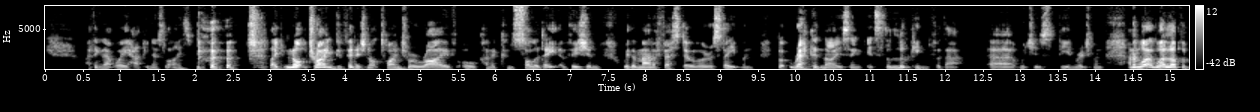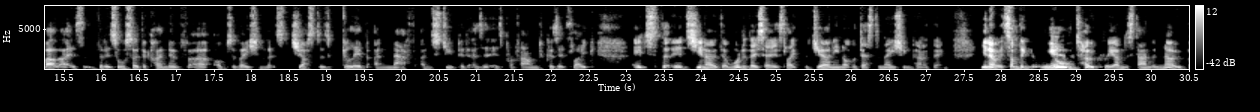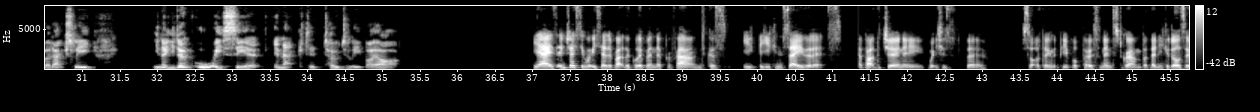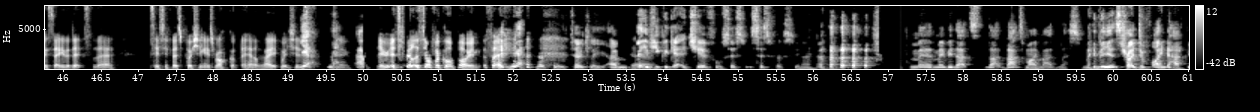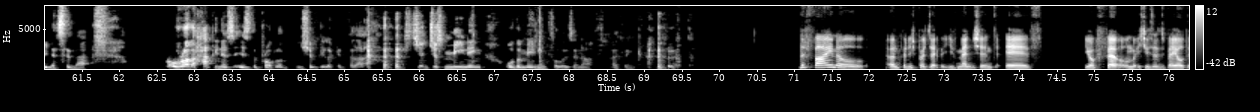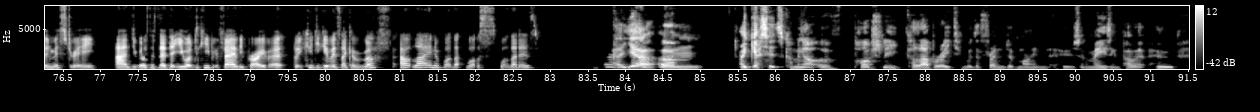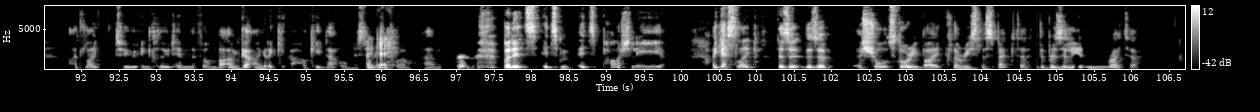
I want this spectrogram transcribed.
I think that way happiness lies. like not trying to finish, not trying to arrive or kind of consolidate a vision with a manifesto or a statement, but recognizing it's the looking for that uh, which is the enrichment. And what, what, I love about that is that it's also the kind of uh, observation that's just as glib and naff and stupid as it is profound because it's like it's the it's you know that what do they say it's like the journey not the destination kind of thing you know it's something that we yeah. all totally understand and know but actually you know you don't always see it enacted totally by art yeah it's interesting what you said about the glib and the profound because you, you can say that it's about the journey, which is the sort of thing that people post on Instagram. But then you could also say that it's the Sisyphus pushing his rock up the hill, right? Which is yeah, yeah you know, serious philosophical point. So yeah, totally, totally. Um, yeah. If you could get a cheerful Sisyphus, you know. Maybe that's that. That's my madness. Maybe it's trying to find happiness in that, or rather, happiness is the problem. You shouldn't be looking for that. just meaning or the meaningful is enough. I think. The final unfinished project that you've mentioned is your film, which you said is veiled in mystery. And you've also said that you want to keep it fairly private, but could you give us like a rough outline of what that what's what that is? Yeah, yeah. Um, I guess it's coming out of partially collaborating with a friend of mine who's an amazing poet who I'd like to include him in the film, but I'm go- I'm gonna keep, I'll keep that all mystery okay. as well. Um, but it's it's it's partially I guess like there's a there's a, a short story by Clarice Lispector, the Brazilian writer,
